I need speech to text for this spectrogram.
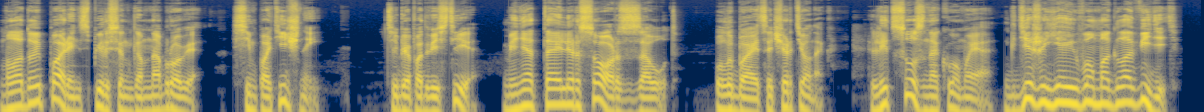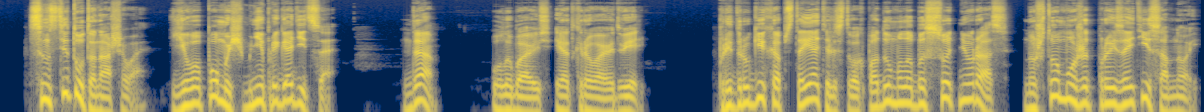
Молодой парень с пирсингом на брови. Симпатичный. Тебя подвести? Меня Тайлер Соорс зовут. Улыбается чертенок. Лицо знакомое. Где же я его могла видеть? С института нашего. Его помощь мне пригодится. «Да», – улыбаюсь и открываю дверь. При других обстоятельствах подумала бы сотню раз, но что может произойти со мной?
